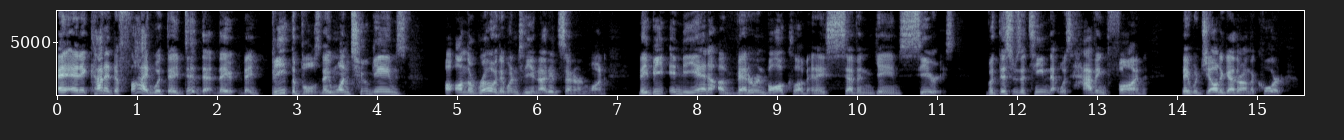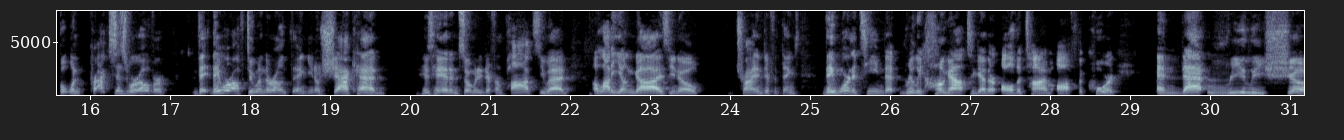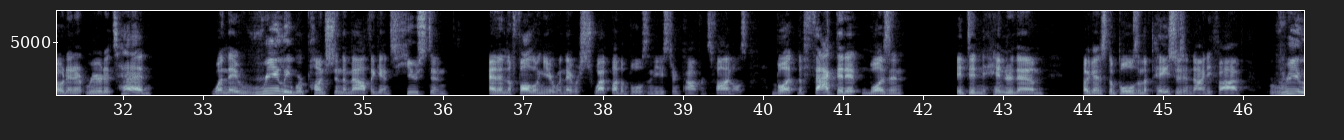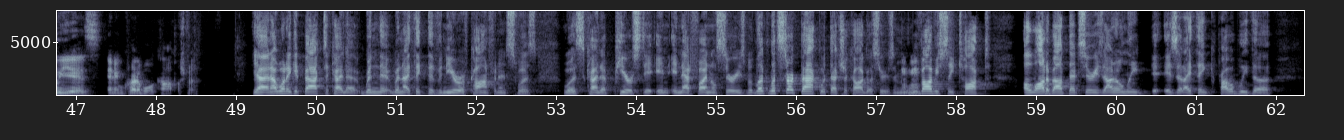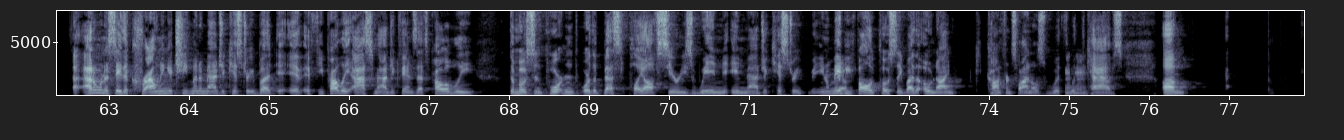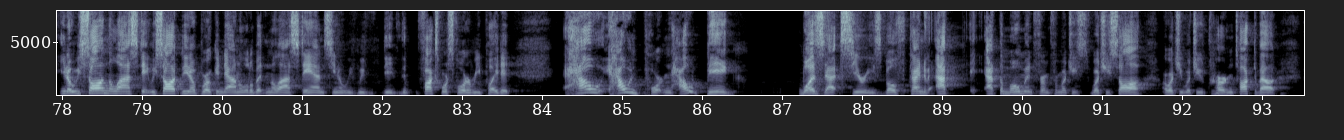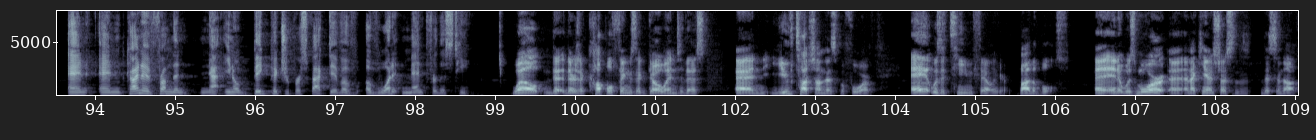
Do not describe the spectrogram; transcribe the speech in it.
And, and it kind of defied what they did then. They, they beat the Bulls, they won two games on the road. They went to the United Center and won. They beat Indiana, a veteran ball club, in a seven game series. But this was a team that was having fun. They would gel together on the court. But when practices were over, they, they were off doing their own thing. You know, Shaq had his hand in so many different pots. You had a lot of young guys, you know, trying different things. They weren't a team that really hung out together all the time off the court. And that really showed and it reared its head when they really were punched in the mouth against Houston and then the following year when they were swept by the Bulls in the Eastern Conference Finals. But the fact that it wasn't, it didn't hinder them against the Bulls and the Pacers in 95 really is an incredible accomplishment. Yeah, and I want to get back to kind of when the when I think the veneer of confidence was was kind of pierced in in that final series. But let, let's start back with that Chicago series. I mean, mm-hmm. we've obviously talked a lot about that series. Not only is it, I think, probably the I don't want to say the crowning achievement of Magic history, but if, if you probably ask Magic fans, that's probably the most important or the best playoff series win in Magic history. You know, maybe yeah. followed closely by the 09 conference finals with mm-hmm. with the mm-hmm. Cavs. Um, you know, we saw in the last day, we saw it, you know, broken down a little bit in the last dance. You know, we we the Fox Sports Florida replayed it. How how important, how big was that series, both kind of at at the moment from from what you what you saw or what you what you heard and talked about, and and kind of from the you know big picture perspective of of what it meant for this team. Well, th- there's a couple things that go into this, and you've touched on this before. A, it was a team failure by the Bulls and, and it was more, and I can't stress this enough.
